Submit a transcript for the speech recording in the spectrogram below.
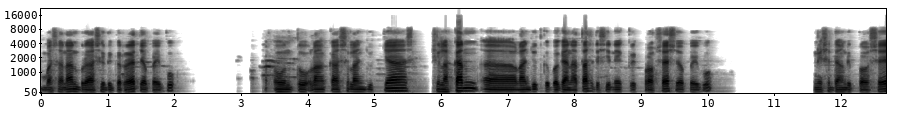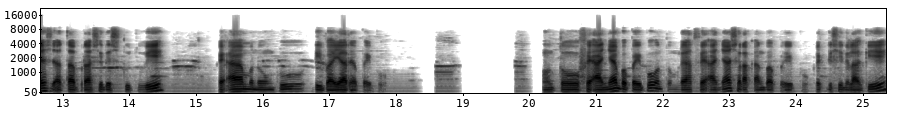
pemesanan berhasil digeret ya Pak Ibu untuk langkah selanjutnya silahkan eh, lanjut ke bagian atas. Di sini klik proses ya Bapak Ibu. Ini sedang diproses data berhasil disetujui. PA menunggu dibayar ya Bapak Ibu. Untuk VA nya Bapak Ibu untuk melihat VA nya silahkan Bapak Ibu klik di sini lagi.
